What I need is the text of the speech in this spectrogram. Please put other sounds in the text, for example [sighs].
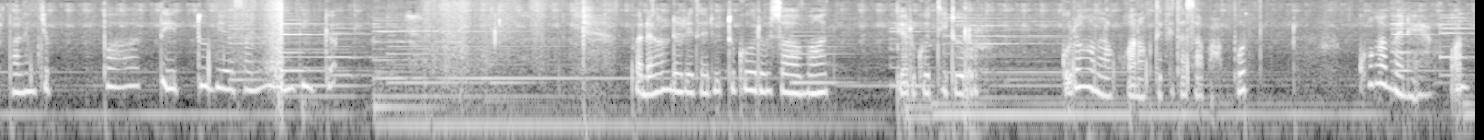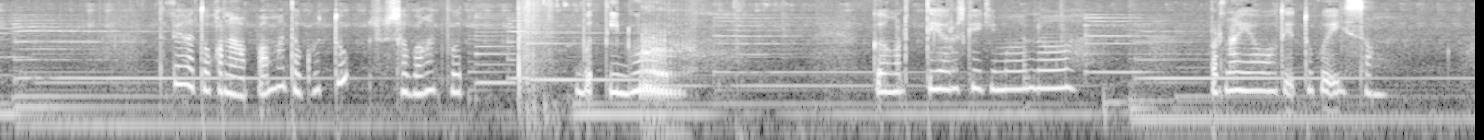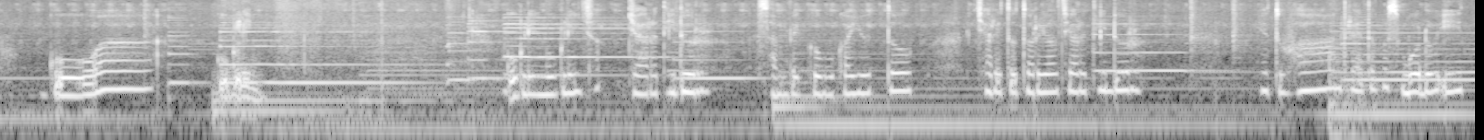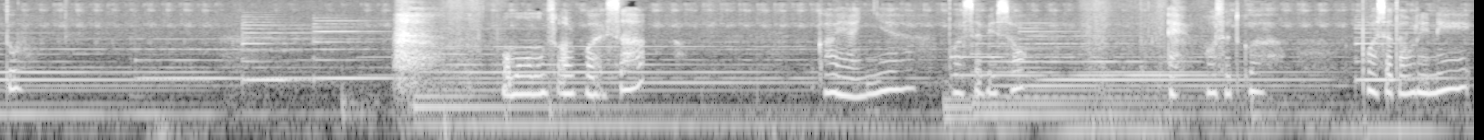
Paling cepat itu biasanya jam 3 padahal dari tadi tuh gue udah usaha banget biar gue tidur gue udah gak melakukan aktivitas apa pun. Gue gak main handphone. Tapi gak tau kenapa mata gue tuh susah banget buat buat tidur. Gak ngerti harus kayak gimana. Pernah ya waktu itu gue iseng. Gue googling. Googling googling cara tidur. Sampai gue buka YouTube cari tutorial cara tidur. Ya Tuhan ternyata gue sebodoh itu. Ngomong-ngomong soal puasa kayaknya puasa besok eh maksud gue puasa tahun ini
